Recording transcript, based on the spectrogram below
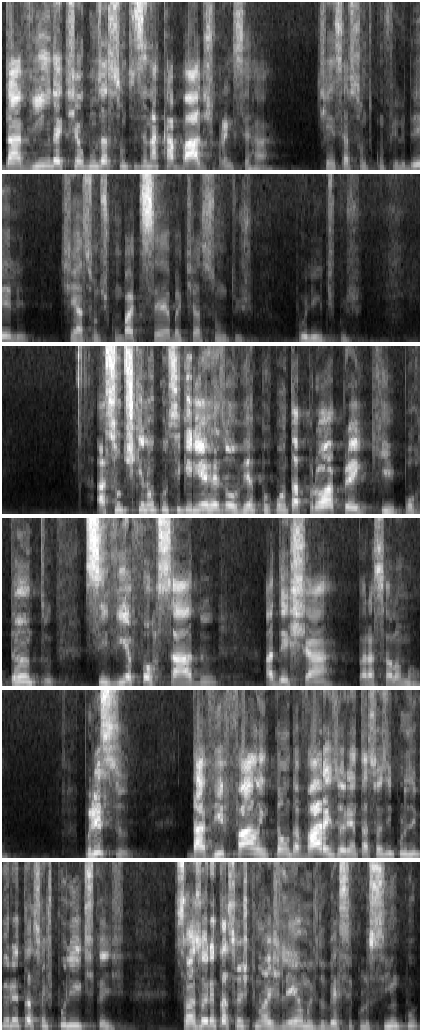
Davi ainda tinha alguns assuntos inacabados para encerrar. Tinha esse assunto com o filho dele, tinha assuntos com Batseba, tinha assuntos políticos. Assuntos que não conseguiria resolver por conta própria e que, portanto, se via forçado a deixar para Salomão. Por isso, Davi fala então de várias orientações, inclusive orientações políticas. São as orientações que nós lemos do versículo 5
